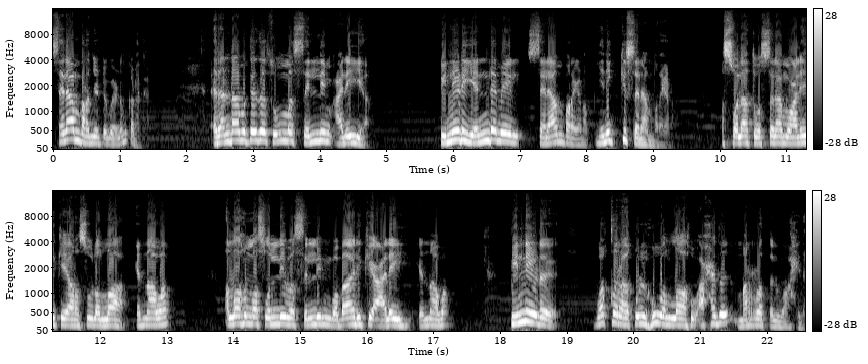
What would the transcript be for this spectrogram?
സലാം പറഞ്ഞിട്ട് വേണം കടക്കാൻ. രണ്ടാമത്തേത് സുമ്മ സെല്ലിം അലയ്യ. പിന്നീട് എന്റെ മേൽ സലാം പറയണം. എനിക്ക് സലാം പറയണം. അസ്വലാത്തു വസ്സലാമു അലൈക്ക് യാ റസൂൽ അള്ളാ എന്നാവാം. അള്ളാഹുമ്മ സൊല്ലി വസല്ലിം വബാരിക്ക് അലൈ എന്നാവാം. പിന്നീട് വഖറ ഖുൽ ഹു അല്ലാഹു അഹദ് മറത്തൻ വാഹിദ.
